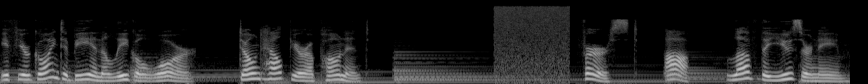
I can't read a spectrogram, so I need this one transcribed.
If you're going to be in a legal war, don't help your opponent. First, Op. Love the username.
